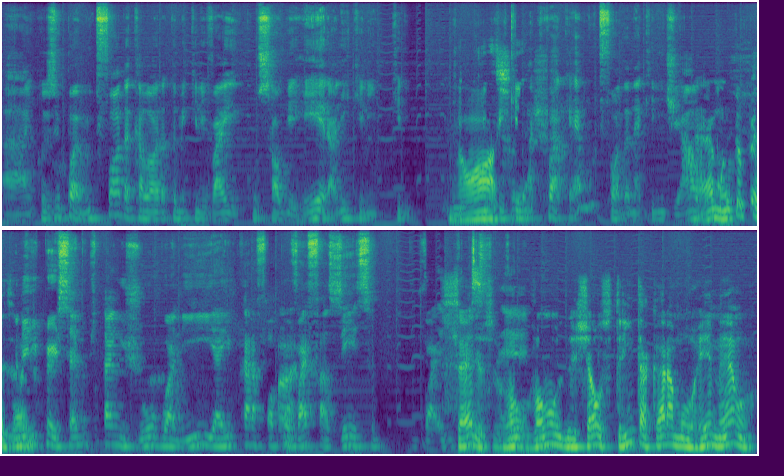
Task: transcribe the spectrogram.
Ah, inclusive, pô, é muito foda aquela hora também que ele vai com o Sal Guerreiro ali, que ele, que ele nossa. é muito foda, né? Aquele diálogo. É muito pesado. Ele percebe o que tá em jogo ali, e aí o cara fala, pô, é. vai fazer isso. Vai, Sério? É. Vamos deixar os 30 caras morrer mesmo?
